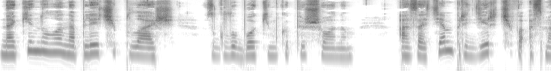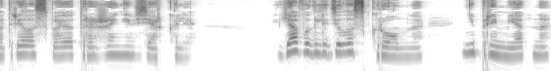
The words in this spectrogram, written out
накинула на плечи плащ с глубоким капюшоном а затем придирчиво осмотрела свое отражение в зеркале. Я выглядела скромно, неприметно,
